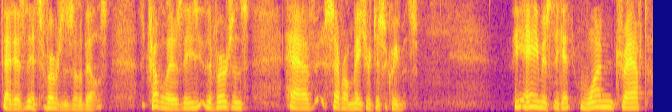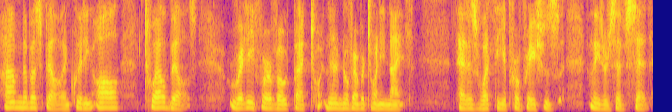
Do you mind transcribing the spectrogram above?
that is, its versions of the bills. The trouble is, the, the versions have several major disagreements. The aim is to get one draft omnibus bill, including all 12 bills, ready for a vote by tw- November 29th. That is what the appropriations leaders have said.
